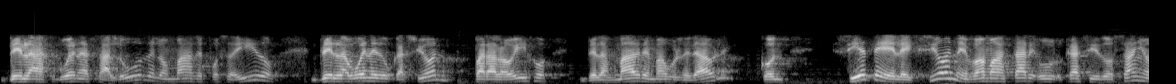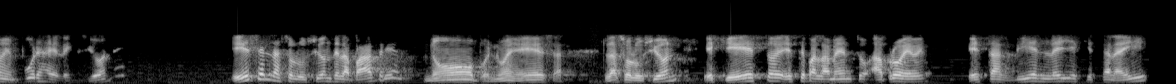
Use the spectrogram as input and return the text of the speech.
de la buena salud de los más desposeídos, de la buena educación para los hijos de las madres más vulnerables. Con siete elecciones vamos a estar casi dos años en puras elecciones. ¿Esa es la solución de la patria? No, pues no es esa. La solución es que esto, este Parlamento apruebe estas diez leyes que están ahí,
